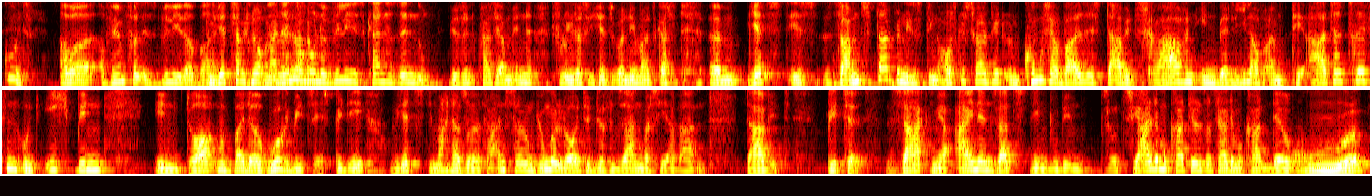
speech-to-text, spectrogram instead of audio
Gut. Aber auf jeden Fall ist Willi dabei. Und jetzt habe ich noch eine eine Sendung Sache. ohne Willi ist keine Sendung. Wir sind quasi am Ende. Entschuldigung, dass ich jetzt übernehme als Gast. Ähm, jetzt ist Samstag, wenn dieses Ding ausgestrahlt wird. Und komischerweise ist David Schraven in Berlin auf einem Theatertreffen und ich bin in Dortmund bei der Ruhrgebiets-SPD. Und jetzt, die machen da so eine Veranstaltung. Junge Leute dürfen sagen, was sie erwarten. David, bitte sag mir einen Satz, den du den Sozialdemokratinnen und Sozialdemokraten der Ruhr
